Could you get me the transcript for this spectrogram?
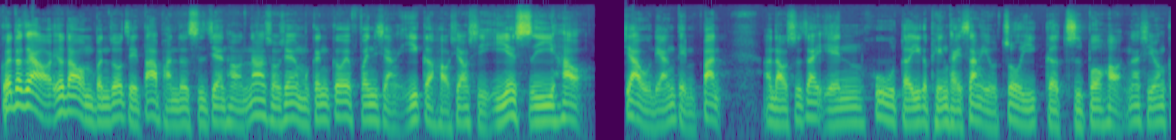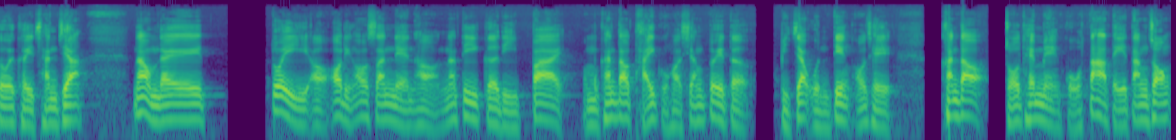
各位大家好，又到我们本周解大盘的时间哈。那首先我们跟各位分享一个好消息，一月十一号下午两点半啊，老师在盐户的一个平台上有做一个直播哈，那希望各位可以参加。那我们来。对于哦，二零二三年哈，那第一个礼拜我们看到台股哈相对的比较稳定，而且看到昨天美国大跌当中，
